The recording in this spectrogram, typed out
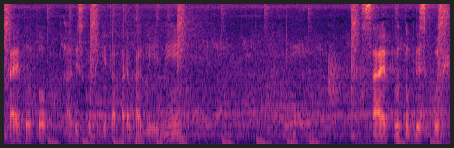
saya tutup diskusi kita pada pagi ini saya tutup diskusi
